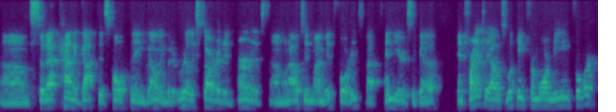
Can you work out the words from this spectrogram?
Um, so that kind of got this whole thing going, but it really started in earnest um, when I was in my mid 40s, about 10 years ago. And frankly, I was looking for more meaningful work.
